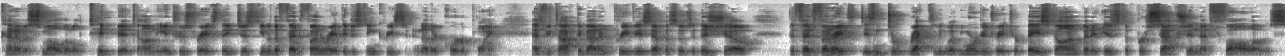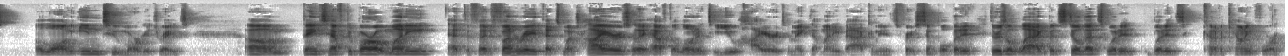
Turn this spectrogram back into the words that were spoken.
kind of a small little tidbit on the interest rates, they just, you know, the Fed fund rate, they just increased it another quarter point. As we talked about in previous episodes of this show, the Fed fund rate isn't directly what mortgage rates are based on, but it is the perception that follows along into mortgage rates. Um, banks have to borrow money at the Fed fund rate that's much higher, so they have to loan it to you higher to make that money back. I mean, it's very simple, but it, there's a lag, but still, that's what it what it's kind of accounting for.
